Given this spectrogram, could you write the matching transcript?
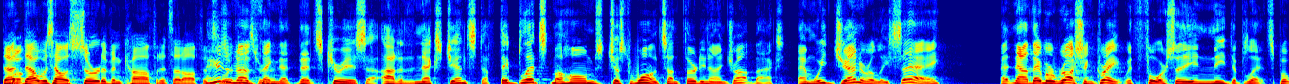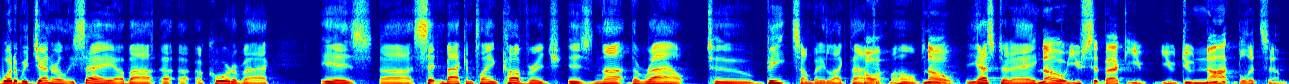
That, Well- that was how assertive and confident that offense Here's looked another yesterday. thing that, that's curious out of the next gen stuff. They blitzed Mahomes just once on 39 dropbacks, and we generally say, uh, now they were rushing great with four, so they didn't need to blitz. But what do we generally say about a, a- a quarterback is uh, sitting back and playing coverage is not the route to beat somebody like Patrick Oh, Mahomes. no. Yesterday, No, you sit back. You you do not blitz him.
